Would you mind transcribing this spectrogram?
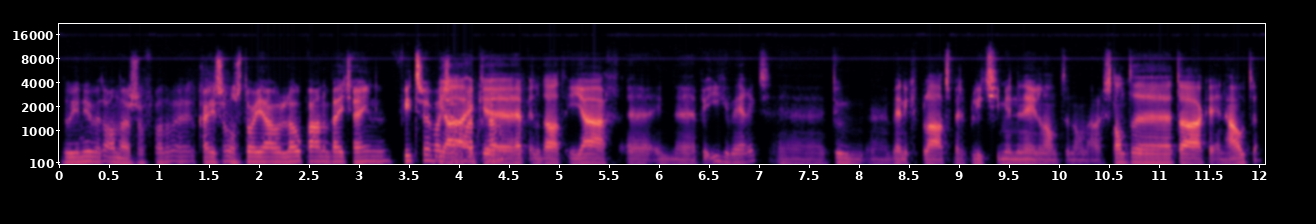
doe je nu wat anders. Of wat, eh, kan je ons door jouw loopbaan een beetje heen fietsen? Wat ja, ik eh, heb inderdaad een jaar eh, in PI gewerkt. Toen ben ik geplaatst bij de politie Midden-Nederland en dan arrestantentaken in Houten.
